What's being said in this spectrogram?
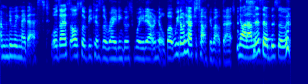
I'm doing my best. Well, that's also because the writing goes way downhill, but we don't have to talk about that. Not on this episode.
